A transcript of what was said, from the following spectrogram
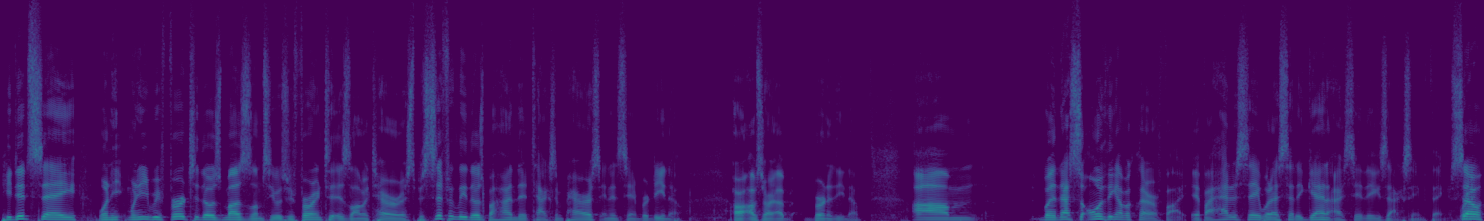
he did say when he when he referred to those muslims he was referring to islamic terrorists specifically those behind the attacks in paris and in san bernardino. Or i'm sorry uh, bernardino. Um but that's the only thing I would clarify. If I had to say what I said again, I say the exact same thing. So Right.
